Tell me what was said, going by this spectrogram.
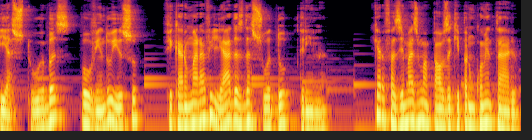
E as turbas, ouvindo isso, ficaram maravilhadas da sua doutrina. Quero fazer mais uma pausa aqui para um comentário.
